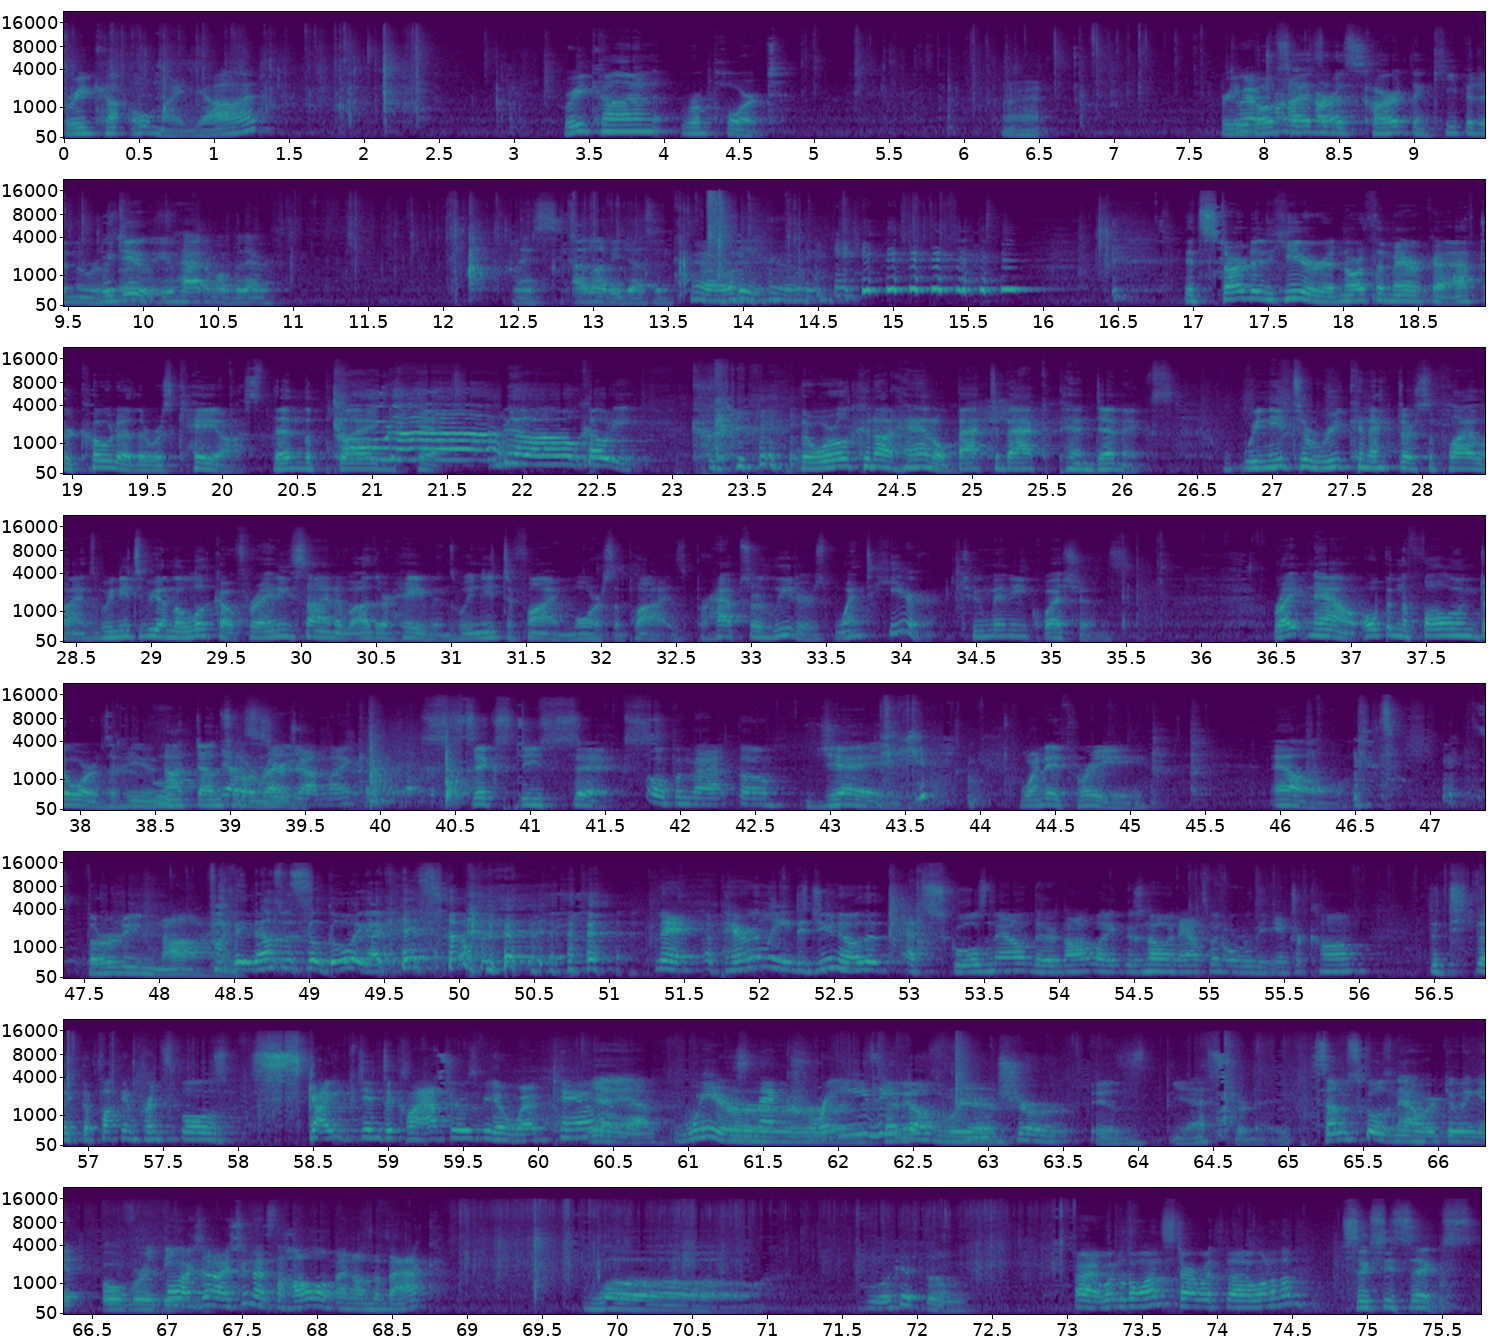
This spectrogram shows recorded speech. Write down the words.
Recon. Oh my god. Recon report. All right. Read both sides of this cards? card, then keep it in the reserve. We do. You had him over there. Nice. I love you, Justin. It started here in North America. After Coda, there was chaos. Then the plague Coda! No, Cody. The world could not handle back-to-back pandemics. We need to reconnect our supply lines. We need to be on the lookout for any sign of other havens. We need to find more supplies. Perhaps our leaders went here. Too many questions. Right now, open the following doors if you've not done Yeah, so this is your already. job, Mike. 66. Open that though. J. 23. L. 39. The announcement's still going. I can't stop. Man, apparently, did you know that at schools now they're not like there's no announcement over the intercom. The t- like the fucking principals skyped into classrooms via webcam. yeah, yeah. Weird. Isn't that crazy? That the is weird. future. Is yesterday. Some schools now are doing it over the. Oh, I, assume- I assume that's the Hollow Men on the back. Whoa. Look at them. All right, what are the ones? Start with uh, one of them. 66.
